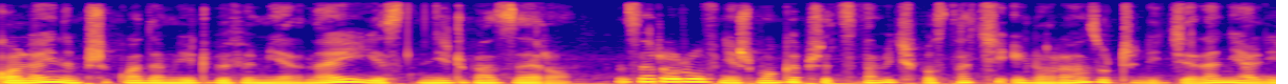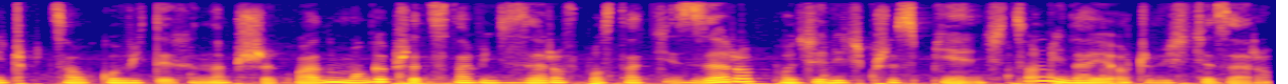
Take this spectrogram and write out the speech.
Kolejnym przykładem liczby wymiernej jest liczba 0. 0 również mogę przedstawić w postaci ilorazu, czyli dzielenia liczb całkowitych. Na przykład mogę przedstawić 0 w postaci 0 podzielić przez 5, co mi daje oczywiście 0.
